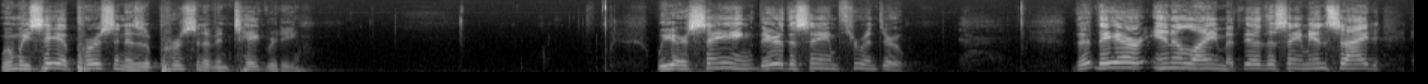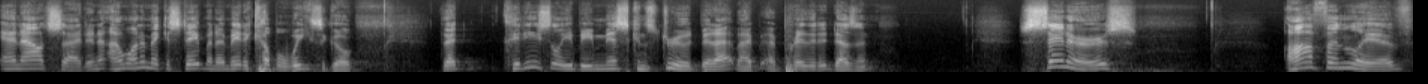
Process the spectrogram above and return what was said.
When we say a person is a person of integrity, we are saying they're the same through and through. They are in alignment. They're the same inside and outside. And I want to make a statement I made a couple weeks ago that could easily be misconstrued, but I, I, I pray that it doesn't. Sinners often live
